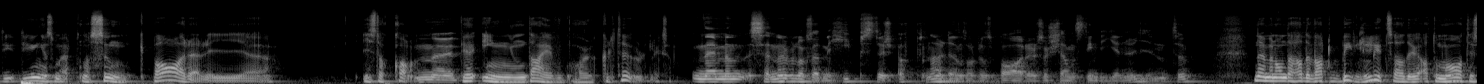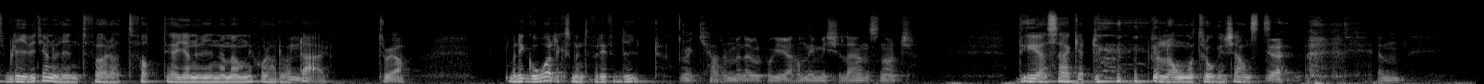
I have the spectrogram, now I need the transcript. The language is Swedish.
det, det är ju ingen som öppnar sunkbarer i, eh, i Stockholm. Nej. Vi har ingen divebar-kultur liksom. Nej men sen är det väl också att när hipsters öppnar den sortens barer så känns det inte genuint. Nej men om det hade varit billigt så hade det automatiskt blivit genuint för att fattiga genuina människor hade varit där. Tror jag. Men det går liksom inte för det är för dyrt. Men Carmen är väl på g att hamna i Michelin snart. Det är säkert för lång och trogen tjänst. En,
